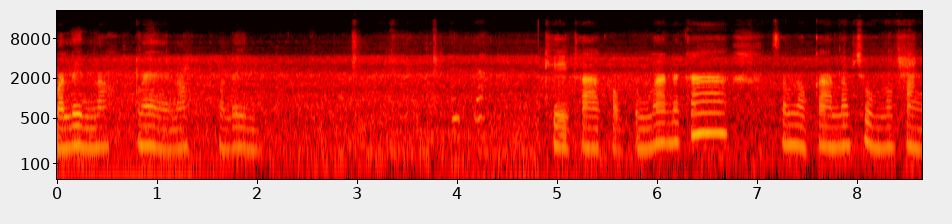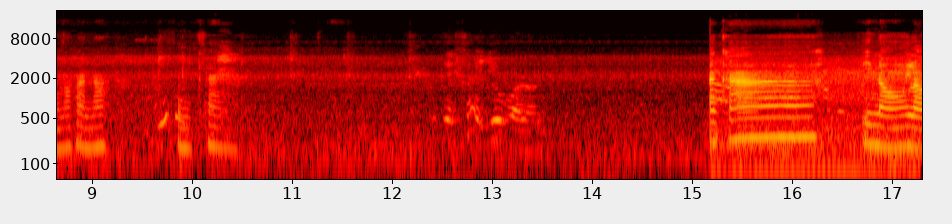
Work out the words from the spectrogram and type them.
มาเล่นเนาะแม่เนาะมาเล่นโอ เคค่ะ ขอบคุณมากนะคะสำหรับการรับชมรับฟังแล้วกันเนาะขอบคุณค่ะนะคะพี่น้องเรา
